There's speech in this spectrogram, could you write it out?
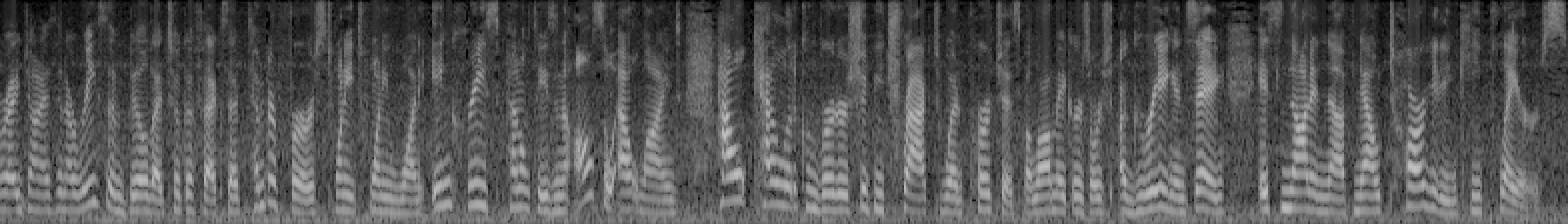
Right, Jonathan. A recent bill that took effect September 1st, 2021, increased penalties and also outlined how catalytic converters should be tracked when purchased. But lawmakers are agreeing and saying it's not enough, now targeting key players.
